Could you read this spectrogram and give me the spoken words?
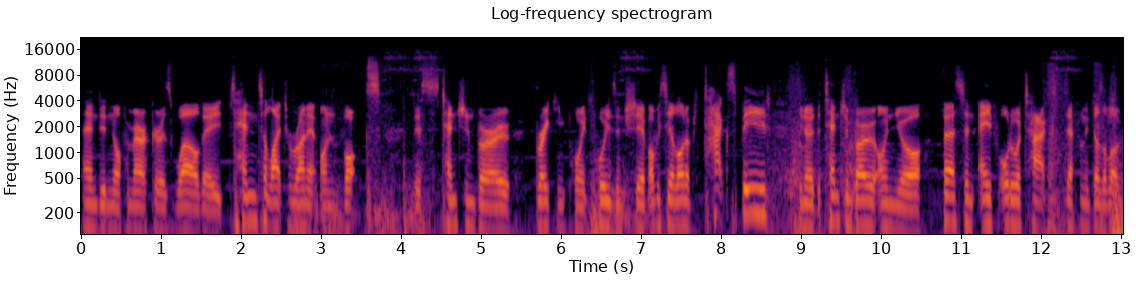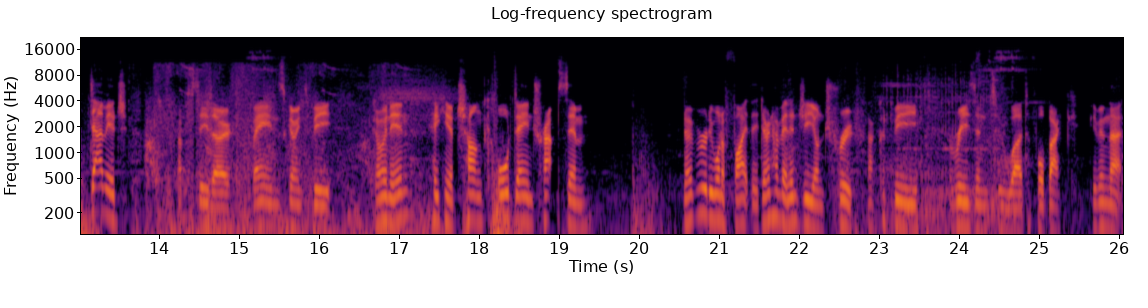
and in North America as well. They tend to like to run it on Vox, this Tension Bow, Breaking Point, Poison Shiv. Obviously a lot of attack speed, you know, the Tension Bow on your first and eighth auto attacks definitely does a lot of damage. Have to see though, Bane's going to be going in, taking a chunk, Ordain traps him. Nova really want to fight, they don't have energy on Truth. That could be a reason to uh, to fall back. Give him that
